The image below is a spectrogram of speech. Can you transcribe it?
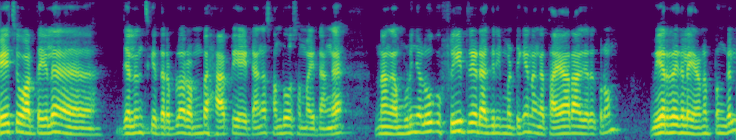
பேச்சுவார்த்தையில் ஜெலன்ஸ்கி தரப்பில் ரொம்ப ஹாப்பி ஆகிட்டாங்க சந்தோஷமாயிட்டாங்க. நாங்கள் முடிஞ்ச அளவுக்கு ஃப்ரீ ட்ரேட் அக்ரிமெண்ட்டுக்கே நாங்கள் தயாராக இருக்கிறோம். வீரர்களை அனுப்புங்கள்.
